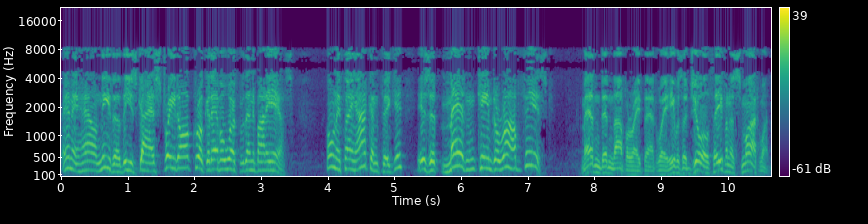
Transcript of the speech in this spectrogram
Anyhow, neither of these guys, straight or crooked, ever worked with anybody else. Only thing I can figure is that Madden came to rob Fisk. Madden didn't operate that way. He was a jewel thief and a smart one.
